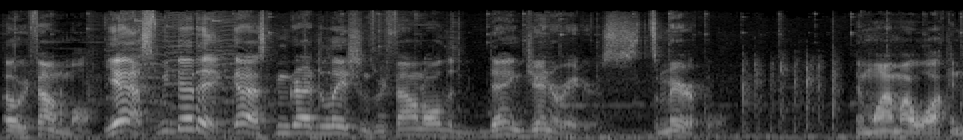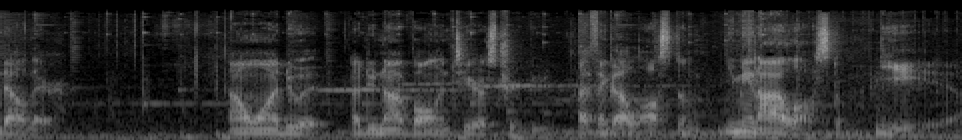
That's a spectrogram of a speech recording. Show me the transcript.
oh, we found them all. Yes, we did it! Guys, congratulations. We found all the dang generators. It's a miracle. And why am I walking down there? I don't want to do it. I do not volunteer as tribute. I think I lost them. You mean I lost them? Yeah.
